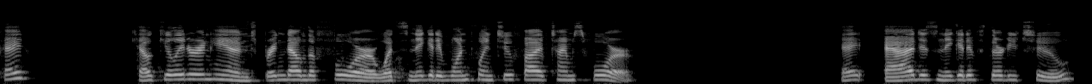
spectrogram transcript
Okay. Calculator in hand, bring down the 4. What's negative 1.25 times 4? Okay, add is negative 32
